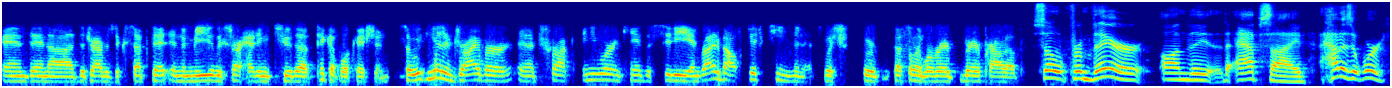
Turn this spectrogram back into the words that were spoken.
and then uh, the drivers accept it and immediately start heading to the pickup location. So we can get a driver in a truck anywhere in Kansas City in right about 15 minutes, which that's something we're very very proud of. So from there on the the app side, how does it work?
